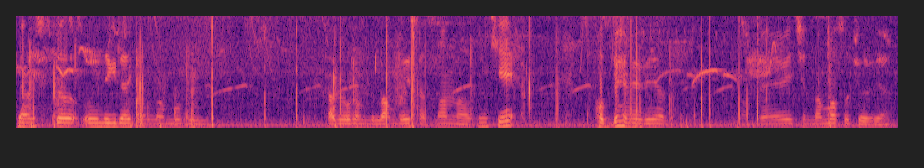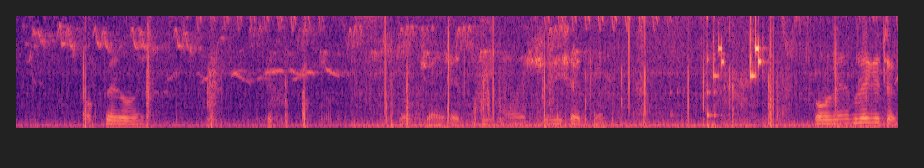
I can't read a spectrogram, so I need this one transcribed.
Yanlışlıkla oyuna giderken lamba buldum. Tabii oğlum bu lambayı satmam lazım ki o BMW'yi alır. BMW için lamba satıyoruz ya. Yok böyle olay. Yok şu an işaretli değil. Hemen şurayı işaretleyeyim. Baba beni buraya götür.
